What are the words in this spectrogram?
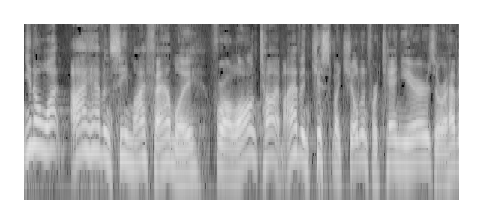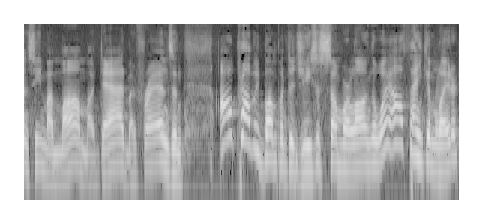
you know what? I haven't seen my family for a long time. I haven't kissed my children for 10 years, or I haven't seen my mom, my dad, my friends, and I'll probably bump into Jesus somewhere along the way. I'll thank him later.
